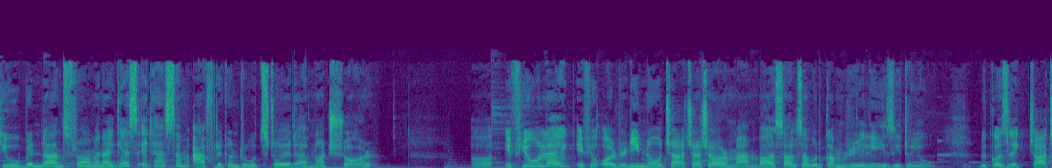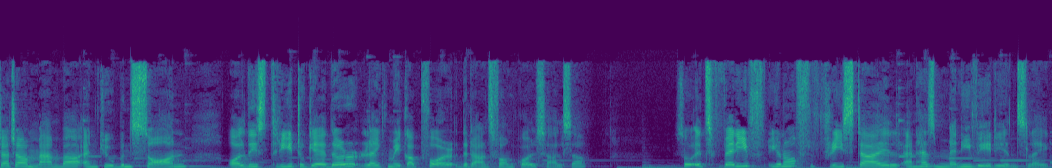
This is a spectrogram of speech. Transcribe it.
Cuban dance form and I guess it has some African roots to it. I'm not sure. Uh, if you like if you already know cha cha cha or mambo salsa would come really easy to you because like cha cha cha mambo and cuban son all these three together like make up for the dance form called salsa so it's very you know freestyle and has many variants like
